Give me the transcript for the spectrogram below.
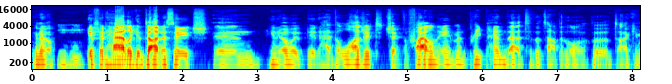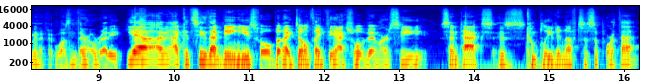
you know? hmm If it had like a .sh and, you know, it, it had the logic to check the file name and prepend that to the top of the, the document if it wasn't there already. Yeah, I mean, I could see that being useful, but I don't think the actual vimrc syntax is complete enough to support that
